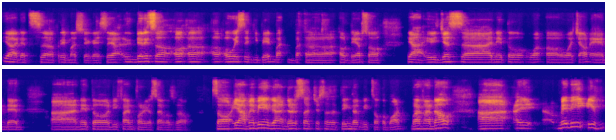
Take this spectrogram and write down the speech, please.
Yeah, that's uh, pretty much it, guys. Yeah, there is uh, uh, uh always a debate, but, but uh, out there. So yeah, you just uh, need to watch out and then need to define for yourself as well. So yeah, maybe that, there's such as a thing that we talk about. But right now, uh, I maybe if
